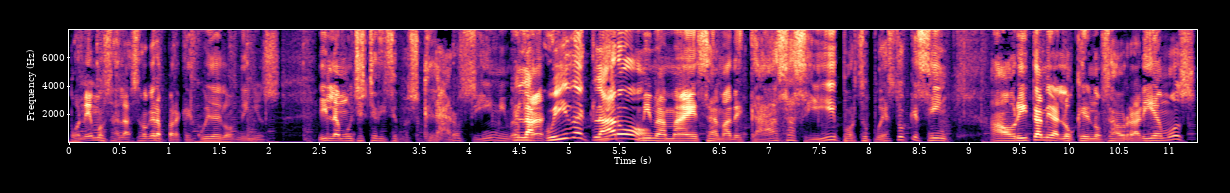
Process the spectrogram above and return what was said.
ponemos a la sogra para que cuide de los niños. Y la muchacha dice, pues claro, sí, mi mamá. Que la cuide, claro. Mi, mi mamá es ama de casa, sí, por supuesto que sí. Ahorita, mira, lo que nos ahorraríamos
